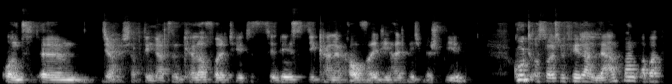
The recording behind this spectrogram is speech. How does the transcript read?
Und ähm, ja, ich habe den ganzen Keller voll Tethys-CDs, die keiner kauft, weil die halt nicht mehr spielen. Gut, aus solchen Fehlern lernt man, aber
